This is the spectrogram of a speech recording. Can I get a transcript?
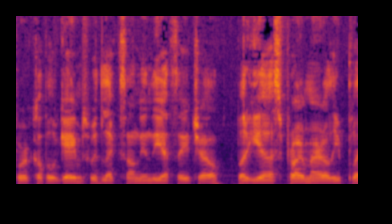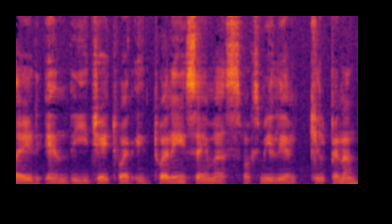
for a couple of games with Leksand in the SHL, but he has primarily played in the J20, same as Maximilian Kilpinen.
